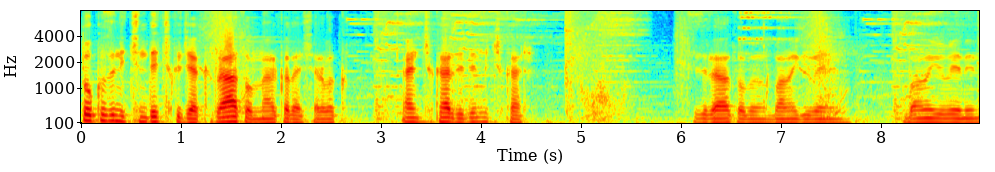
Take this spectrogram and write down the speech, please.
9'un içinde çıkacak. Rahat olun arkadaşlar bakın. Ben çıkar dedim mi çıkar. Siz rahat olun bana güvenin. Bana güvenin.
